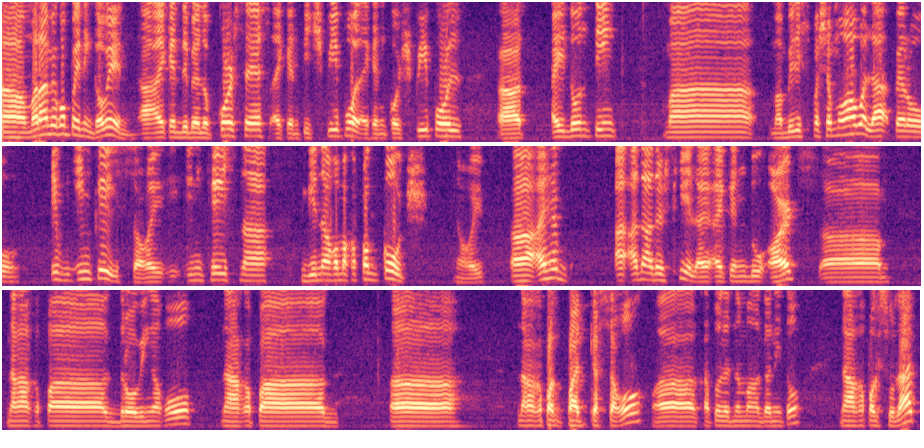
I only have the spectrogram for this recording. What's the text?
uh, marami kong pwedeng gawin. Uh, I can develop courses, I can teach people, I can coach people. At uh, I don't think ma mabilis pa siya mawawala, pero if, in case, okay, in case na hindi na ako makapag-coach, okay, uh, I have another skill. I, I can do arts, uh, nakakapag-drawing ako, nakakapag uh, nakakapag-podcast ako, uh, katulad ng mga ganito, nakakapagsulat,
